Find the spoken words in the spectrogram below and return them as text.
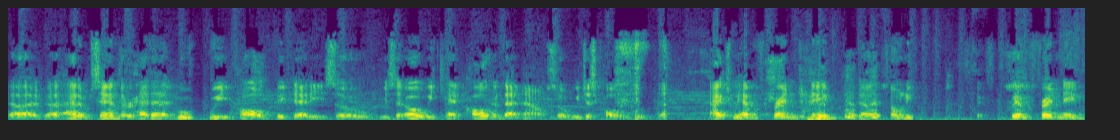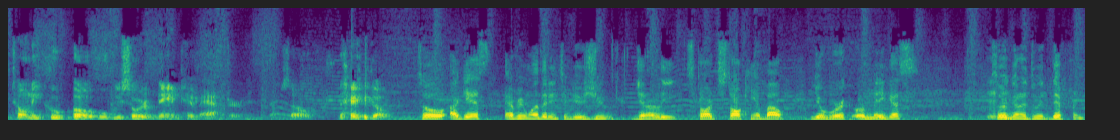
uh, uh, Adam Sandler had that movie called Big Daddy, so we said, "Oh, we can't call him that now," so we just called him Actually, we have a friend named uh, Tony. We have a friend named Tony Cupo who we sort of named him after. So there you go. So I guess everyone that interviews you generally starts talking about your work or megas. So we're gonna do it different.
